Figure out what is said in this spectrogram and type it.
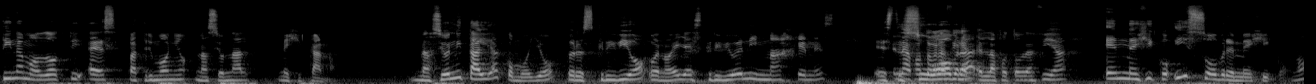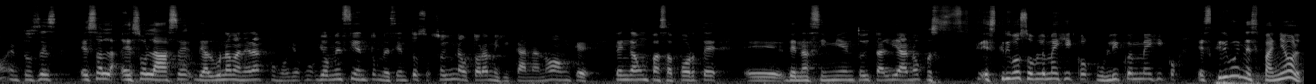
Tina Modotti es patrimonio nacional mexicano. Nació en Italia, como yo, pero escribió, bueno, ella escribió en imágenes este, En su fotografía. obra, en la fotografía, en México y sobre México, ¿no? Entonces, eso, eso la hace de alguna manera como yo, yo me siento, me siento, soy una autora mexicana, ¿no? Aunque tenga un pasaporte eh, de nacimiento italiano, pues escribo sobre México, publico en México, escribo en español,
